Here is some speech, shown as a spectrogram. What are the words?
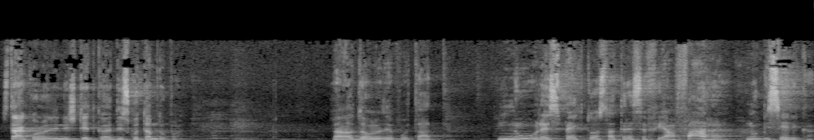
stai acolo liniștit că discutăm după. Dar la domnul deputat, nu, respectul ăsta trebuie să fie afară, nu în biserică.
